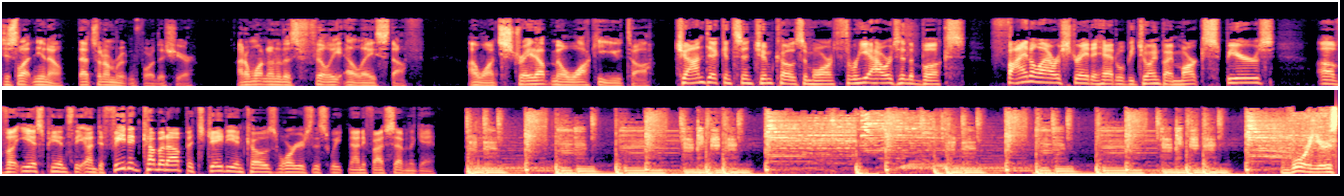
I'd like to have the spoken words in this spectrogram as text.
Just letting you know, that's what I'm rooting for this year. I don't want none of this Philly, LA stuff. I want straight up Milwaukee, Utah. John Dickinson, Jim Kozimor, three hours in the books. Final hour straight ahead. We'll be joined by Mark Spears of uh, ESPN's The Undefeated coming up. It's JD and Koz Warriors this week, 95-7 the game. Warriors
